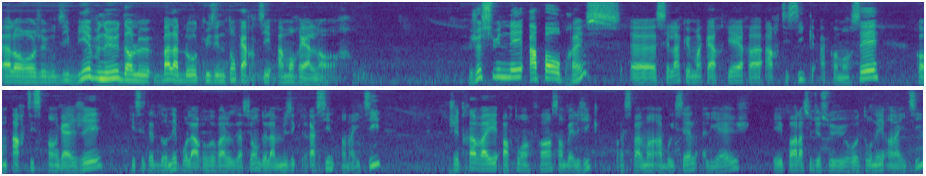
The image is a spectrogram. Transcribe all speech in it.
Alors, je vous dis bienvenue dans le balado Cuisine ton quartier à Montréal-Nord. Je suis né à Port-au-Prince. Euh, c'est là que ma carrière euh, artistique a commencé comme artiste engagé qui s'était donné pour la revalorisation de la musique racine en Haïti. J'ai travaillé partout en France, en Belgique, principalement à Bruxelles, à Liège. Et par la suite, je suis retourné en Haïti,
